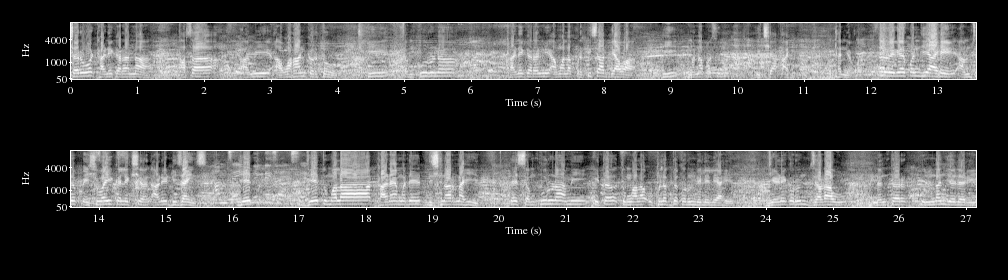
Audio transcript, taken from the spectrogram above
सर्व ठाणेकरांना असा आम्ही आवाहन करतो की संपूर्ण ठाणेकरांनी आम्हाला प्रतिसाद द्यावा ही मनापासून इच्छा आहे. धन्यवाद. तर वेगळेपण जे आहे आमचं पेशवाई कलेक्शन आणि डिझाईन्स जे. जे तुम्हाला ठाण्यामध्ये दिसणार नाहीत ते संपूर्ण आम्ही इथं तुम्हाला उपलब्ध करून दिलेली आहेत. जेणेकरून जडाऊ नंतर कुंदन ज्वेलरी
